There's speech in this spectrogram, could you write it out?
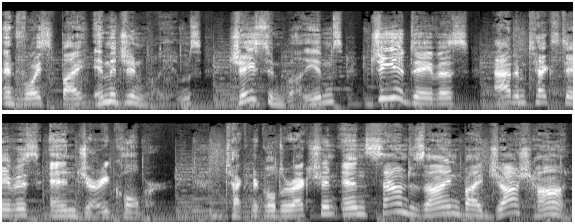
and voiced by Imogen Williams, Jason Williams, Gia Davis, Adam Tex Davis, and Jerry Colbert. Technical direction and sound design by Josh Hahn.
